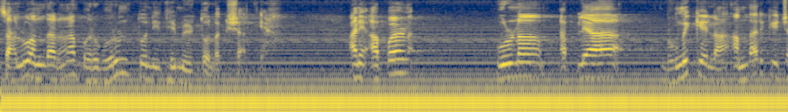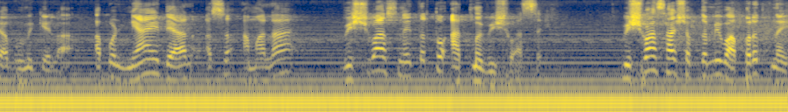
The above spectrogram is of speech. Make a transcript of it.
चालू आमदारांना भरभरून तो निधी मिळतो लक्षात घ्या. आणि आपण पूर्ण आपल्या भूमिकेला आमदारकीच्या भूमिकेला आपण न्याय द्याल असं आम्हाला विश्वास नाही तर तो आत्मविश्वास आहे. विश्वास हा शब्द मी वापरत नाही.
